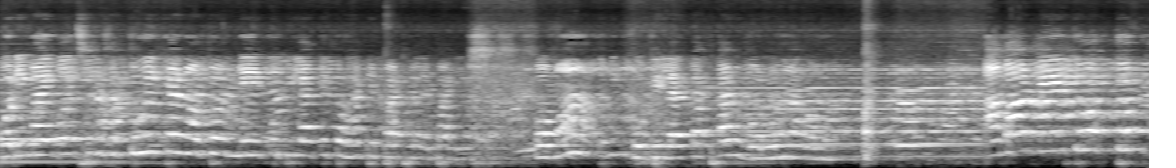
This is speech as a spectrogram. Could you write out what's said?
পরিমাই বলছে "হ্যাঁ, তুই কেন তোর মেয়ে কুটিলাকে তো হাটে পাঠালে পারিস মা তুমি কুটিলার কথা আর বলো না গো আমার মেয়ে তো অত্যন্ত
